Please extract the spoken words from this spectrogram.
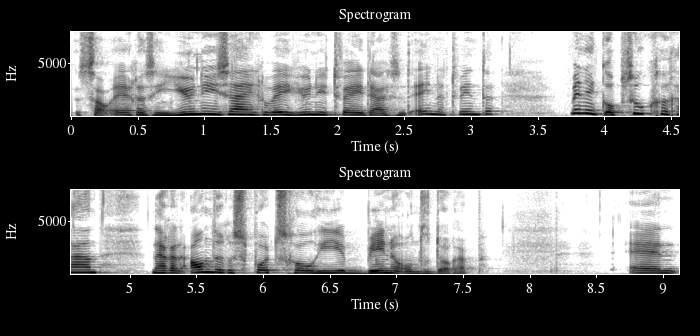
het zal ergens in juni zijn geweest, juni 2021. Ben ik op zoek gegaan naar een andere sportschool hier binnen ons dorp. En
